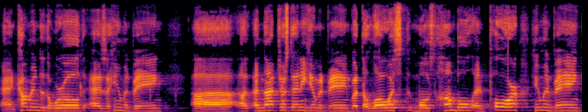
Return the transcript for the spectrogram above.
and come into the world as a human being? Uh, and not just any human being, but the lowest, most humble and poor human being,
